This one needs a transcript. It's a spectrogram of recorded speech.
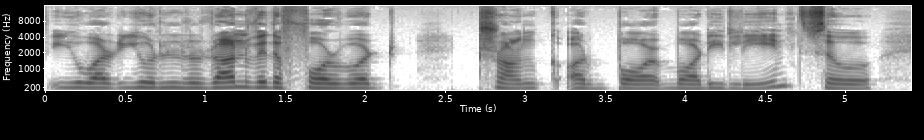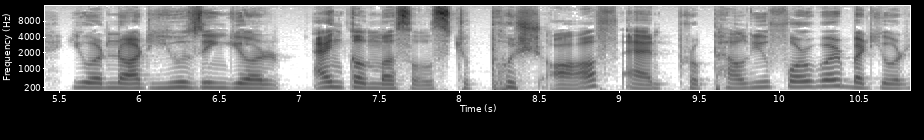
you are you run with a forward trunk or bo- body lean. So you are not using your ankle muscles to push off and propel you forward, but you're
